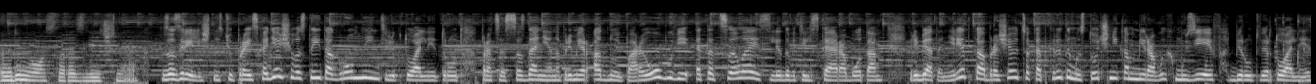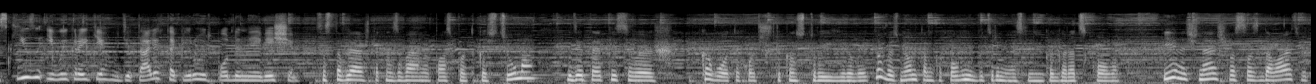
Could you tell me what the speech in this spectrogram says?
ремесла различные. За зрелищностью происходящего стоит огромный интеллектуальный труд. Процесс создания, например, одной пары обуви – это целая исследовательская работа. Ребята нередко обращаются к открытым источникам мировых музеев, берут виртуальные эскизы и выкройки, в деталях копируют подлинные вещи. Составляешь так называемый паспорт костюма, где ты описываешь, кого ты хочешь реконструировать. Ну, возьмем там какого-нибудь ремесленника городского. И начинаешь воссоздавать вот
